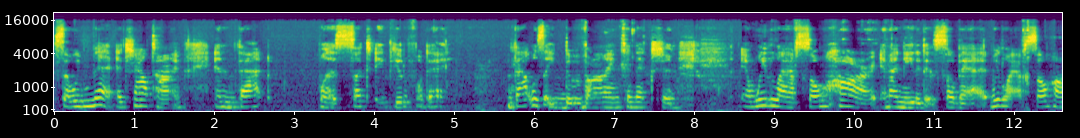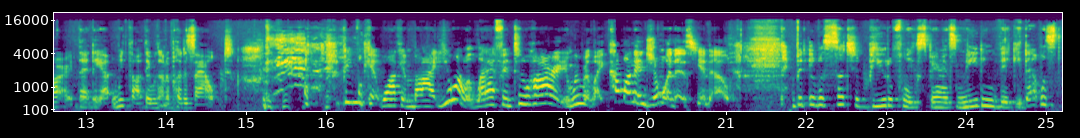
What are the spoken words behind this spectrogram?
So we met at Chow Time, and that was such a beautiful day that was a divine connection. And we laughed so hard, and I needed it so bad. We laughed so hard that day. We thought they were going to put us out. People kept walking by. You all were laughing too hard, and we were like, "Come on and join us," you know. But it was such a beautiful experience meeting Vicky. That was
